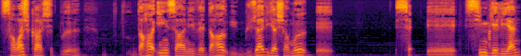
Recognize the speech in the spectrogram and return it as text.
savaş karşıtlığı daha insani ve daha güzel yaşamı e, se, e, simgeleyen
